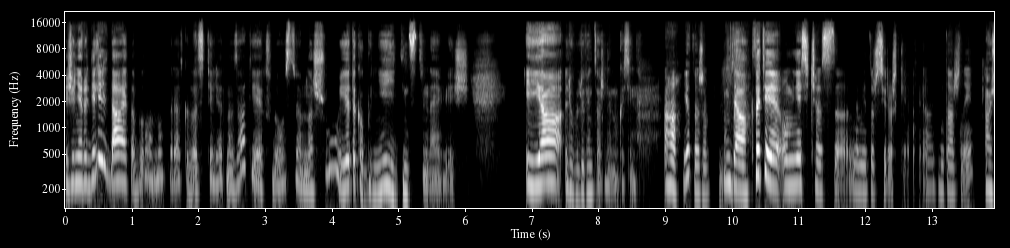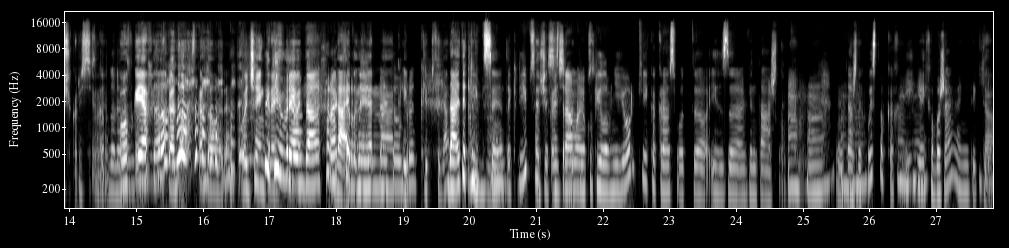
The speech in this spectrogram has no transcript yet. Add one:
еще не родились, да, это было, ну, порядка 20 лет назад, я их с удовольствием ношу, и это как бы не единственная вещь. И я люблю винтажные магазины. А, я тоже. Да, Кстати, у меня сейчас э, на мне тоже сережки э, винтажные. очень красивые. Вот я да. хотела сказать, да, с Кардалем. Очень Такие прям, красивые. да, Да, это, характерные. наверное, клип- клипсы, да? Да, это клипсы, это клипсы. Очень сестра красивые моя клипсы. купила в Нью-Йорке как раз вот э, из винтажных, винтажных выставках, и я их обожаю, они такие Да,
